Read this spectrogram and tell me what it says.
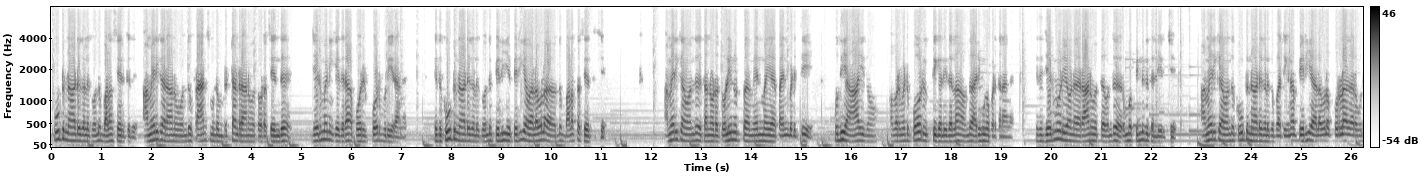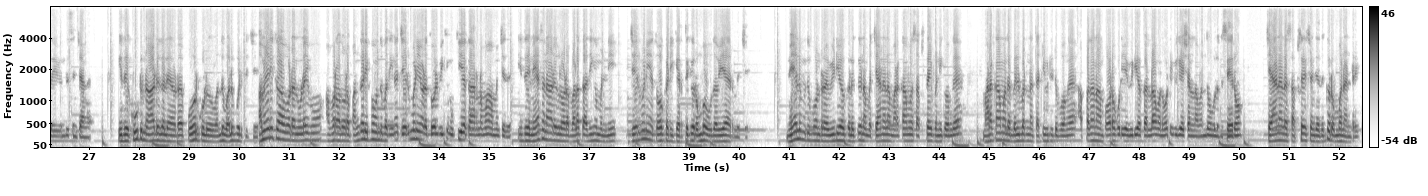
கூட்டு நாடுகளுக்கு வந்து பலம் சேர்க்குது. அமெரிக்க ராணுவம் வந்து பிரான்ஸ் மற்றும் பிரிட்டன் ராணுவத்தோட சேர்ந்து ஜெர்மனிக்கு எதிராக போர் போர் புரியுறாங்க. இது கூட்டு நாடுகளுக்கு வந்து பெரிய பெரிய அளவுல வந்து பலத்தை சேர்த்துச்சு. அமெரிக்கா வந்து தன்னோட தொழில்நுட்ப மேன்மையை பயன்படுத்தி புதிய ஆயுதம் அப்புறமேட்டு போர் யுக்திகள் இதெல்லாம் வந்து அறிமுகப்படுத்தினாங்க. இது ஜெர்மனியோட ராணுவத்தை வந்து ரொம்ப பின்னுக்கு தள்ளிருச்சு. அமெரிக்கா வந்து கூட்டு நாடுகளுக்கு பார்த்தீங்கன்னா பெரிய அளவுல பொருளாதார உதவி வந்து செஞ்சாங்க. இது கூட்டு நாடுகளோட போர்க்குழு வந்து வலுப்படுத்துச்சு. அமெரிக்காவோட நுழைவும் அப்புறம் அதோட பங்களிப்பும் வந்து பாத்தீங்கன்னா ஜெர்மனியோட தோல்விக்கு முக்கிய காரணமா அமைஞ்சது. இது நேச நாடுகளோட பலத்தை அதிகம் பண்ணி ஜெர்மனியை தோக்கடிக்கிறதுக்கு ரொம்ப உதவியா இருந்துச்சு. மேலும் இது போன்ற வீடியோக்களுக்கு நம்ம சேனலை மறக்காம சப்ஸ்கிரைப் பண்ணிக்கோங்க. மறக்காம அந்த பெல் பட்டனை தட்டி விட்டுட்டு போங்க. அப்பதான் நான் போடக்கூடிய வீடியோக்கள்லாம் உங்க நோட்டிபிகேஷன்ல வந்து உங்களுக்கு சேரும். சேனலை சப்ஸ்கிரைப் செஞ்சதுக்கு ரொம்ப நன்றி.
